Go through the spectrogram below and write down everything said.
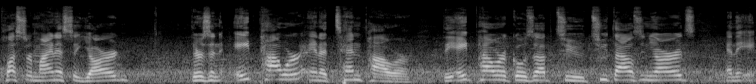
plus or minus a yard. There's an 8 power and a 10 power. The 8 power goes up to 2,000 yards, and the,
